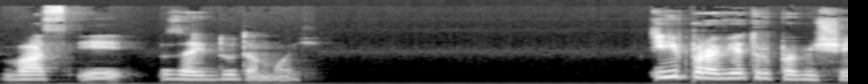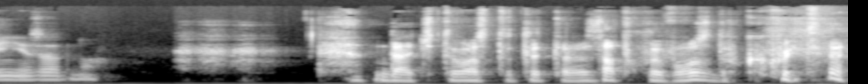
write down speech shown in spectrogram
вас и зайду домой. И проветрю помещение заодно. Да, что-то у вас тут это затхлый воздух какой-то.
